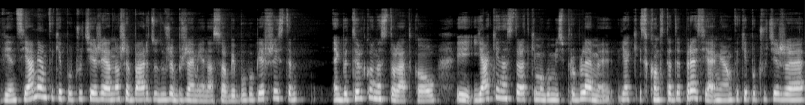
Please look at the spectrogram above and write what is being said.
Więc ja miałam takie poczucie, że ja noszę bardzo duże brzemię na sobie, bo po pierwsze jestem jakby tylko nastolatką i jakie nastolatki mogą mieć problemy, jak, skąd ta depresja. Ja miałam takie poczucie, że,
